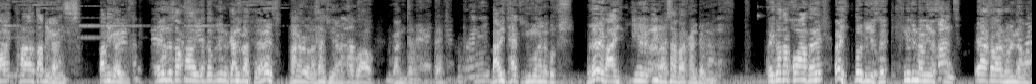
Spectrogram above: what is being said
হয় খাওয়া চাবি গাড়ি চাবি গাড়ি এই যে সকাল গাড়ি পাচ্ছে ভাঙার বেলা যাচ্ছি না খাব গাড়িটা গাড়ি থাকি ওখানে করছি এ ভাই কি হলে কি ভাষা বা কাল এই কথা কোয়া দেয় এই তোর কি আছে সেদিন আমি আসছি এ একেবারে ধরি না আমার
